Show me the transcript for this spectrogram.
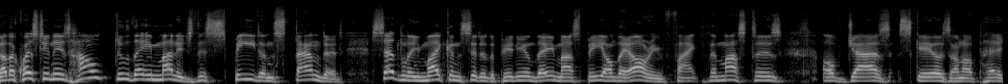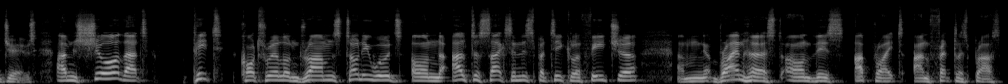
Now, the question is how do they manage this speed and standard? Certainly, my considered opinion, they must be, and they are in fact, the masters of jazz scales and arpeggios. I'm sure that Pete Cottrell on drums, Tony Woods on alto sax in this particular feature, um, Brian Hurst on this upright and fretless brass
